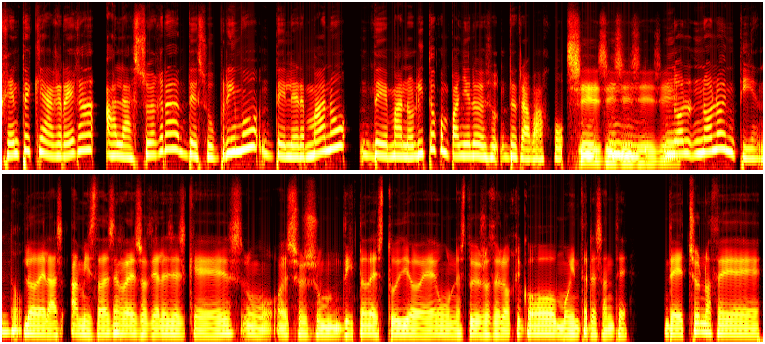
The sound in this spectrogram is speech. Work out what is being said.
Gente que agrega a la suegra de su primo, del hermano de Manolito, compañero de, su- de trabajo. Sí, sí, sí, Mm, sí, sí. No, no lo entiendo. Lo de las amistades en redes sociales es que es eso es un digno de estudio, ¿eh? un estudio sociológico muy interesante. De hecho, no hace,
